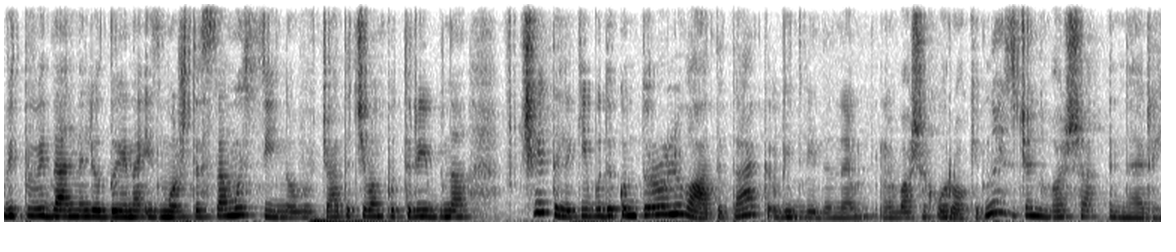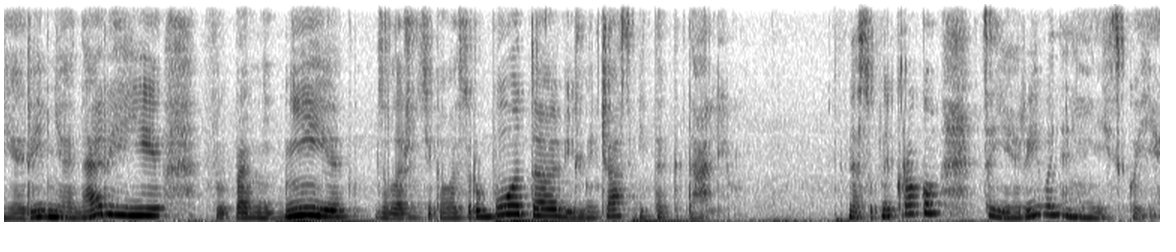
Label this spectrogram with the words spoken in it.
відповідальна людина і зможете самостійно вивчати, чи вам потрібна вчитель, який буде контролювати так, відвідини ваших уроків. Ну і, звичайно, ваша енергія, рівня енергії в певні дні, залежить, яка у вас робота, вільний час і так далі. Наступним кроком це є рівень англійської.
